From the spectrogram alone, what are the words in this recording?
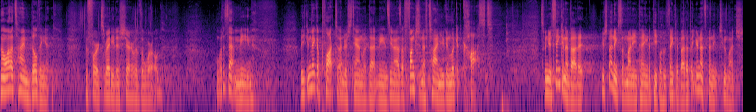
and a lot of time building it before it's ready to share with the world. What does that mean? Well, you can make a plot to understand what that means. You know, as a function of time, you can look at cost. So when you're thinking about it, you're spending some money paying the people who think about it, but you're not spending too much.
